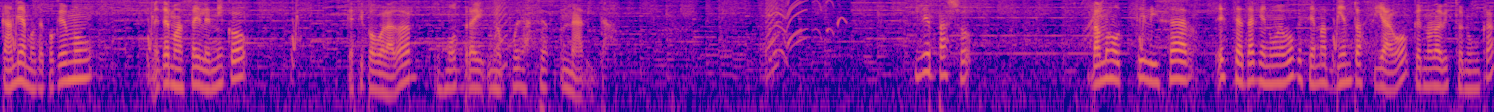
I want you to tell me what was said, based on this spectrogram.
Cambiamos de Pokémon. Metemos a Sailor Nico. Que es tipo volador. Moodbray no puede hacer nadita. Y de paso, vamos a utilizar este ataque nuevo que se llama Viento Asiago, que no lo he visto nunca.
